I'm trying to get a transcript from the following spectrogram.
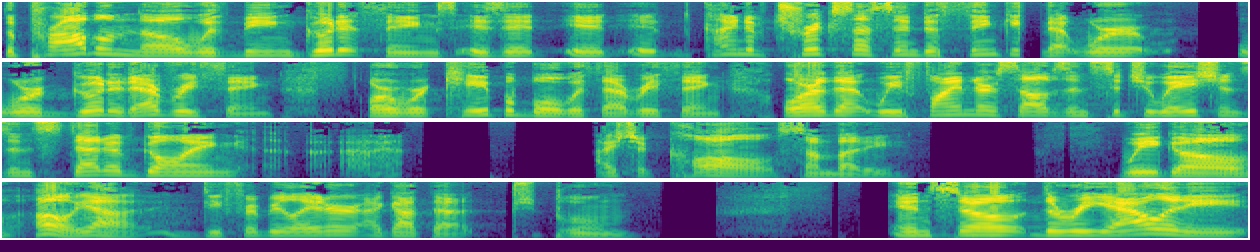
The problem, though, with being good at things is it, it, it kind of tricks us into thinking that we're, we're good at everything or we're capable with everything or that we find ourselves in situations instead of going, I should call somebody, we go, oh, yeah, defibrillator, I got that. Boom. And so the reality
